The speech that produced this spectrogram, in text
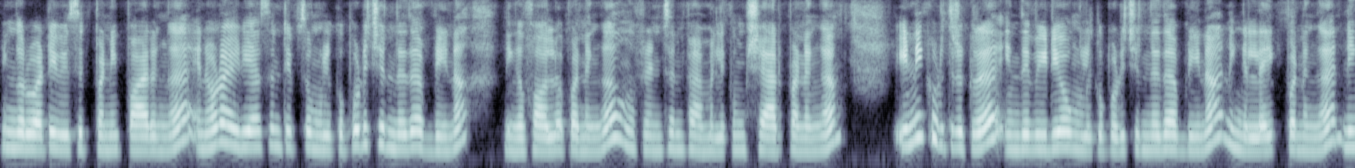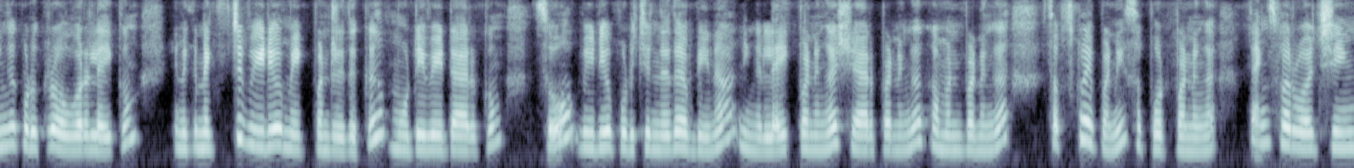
நீங்கள் ஒரு வாட்டி விசிட் பண்ணி பாருங்கள் என்னோட ஐடியாஸ் அண்ட் டிப்ஸ் உங்களுக்கு பிடிச்சிருந்தது அப்படின்னா நீங்கள் ஃபாலோ பண்ணுங்கள் உங்கள் ஃப்ரெண்ட்ஸ் அண்ட் ஃபேமிலிக்கும் ஷேர் பண்ணுங்கள் இன்னைக்கு கொடுத்துருக்குற இந்த வீடியோ உங்களுக்கு பிடிச்சிருந்தது அப்படின்னா நீங்கள் லைக் பண்ணுங்கள் நீங்கள் கொடுக்குற ஒவ்வொரு லைக்கும் எனக்கு நெக்ஸ்ட் வீடியோ மேக் பண்ணுறதுக்கு மோட்டிவேட்டாக இருக்கும். ஸோ வீடியோ பிடிச்சிருந்தது அப்படின்னா நீங்கள் லைக் பண்ணுங்கள் ஷேர் பண்ணுங்கள் கமெண்ட் பண்ணுங்கள் சப்ஸ்கிரைப் பண்ணி சப்போர்ட் பண்ணுங்கள் தேங்க்ஸ் ஃபார் வாட்சிங்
